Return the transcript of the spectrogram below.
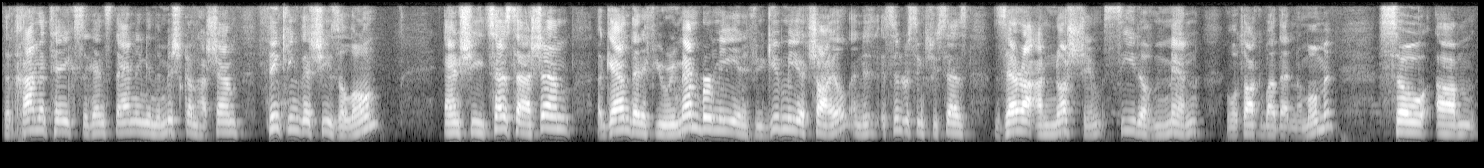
that Chana takes against standing in the Mishkan Hashem, thinking that she's alone, and she says to Hashem again that if you remember me and if you give me a child, and it's interesting, she says Zera Anoshim, seed of men. We'll talk about that in a moment. So um,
